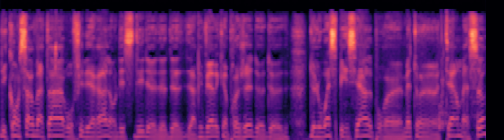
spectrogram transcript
Les conservateurs au fédéral ont décidé d'arriver avec un projet de, loi spéciale pour euh, mettre un terme à ça.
